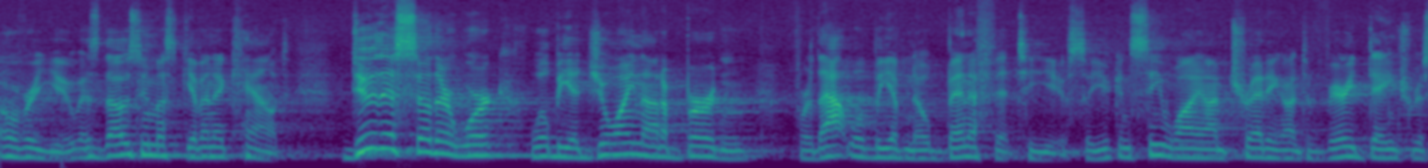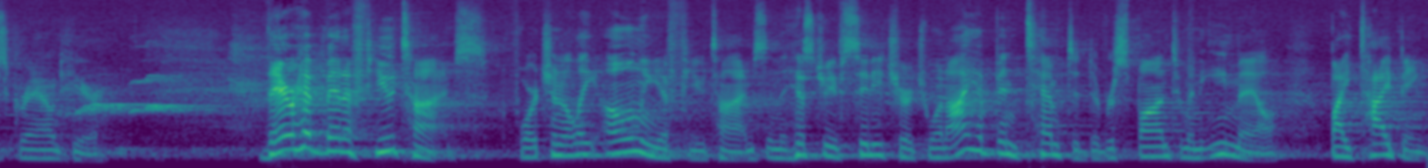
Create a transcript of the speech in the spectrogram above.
over you as those who must give an account. Do this so their work will be a joy, not a burden, for that will be of no benefit to you. So you can see why I'm treading onto very dangerous ground here. There have been a few times fortunately, only a few times in the history of City Church when I have been tempted to respond to an email by typing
